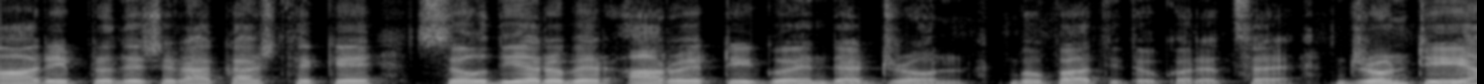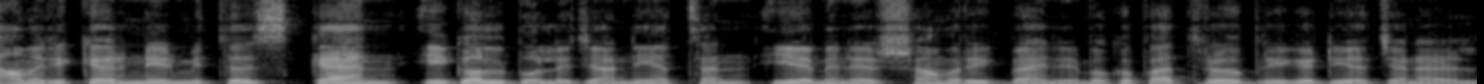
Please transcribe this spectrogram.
মারি প্রদেশের আকাশ থেকে সৌদি আরবের আরও একটি গোয়েন্দা ড্রোন ভূপাতিত করেছে। ড্রোনটি আমেরিকার নির্মিত স্ক্যান ইগল বলে জানিয়েছেন ইয়েমেনের সামরিক বাহিনীর মুখপাত্র ব্রিগেডিয়ার জেনারেল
